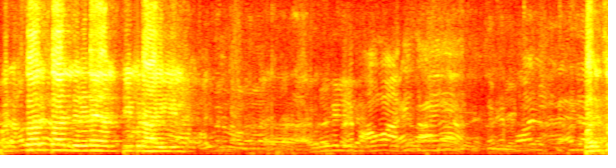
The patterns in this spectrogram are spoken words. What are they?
पंचांचा निर्णय अंतिम राहील. पंच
